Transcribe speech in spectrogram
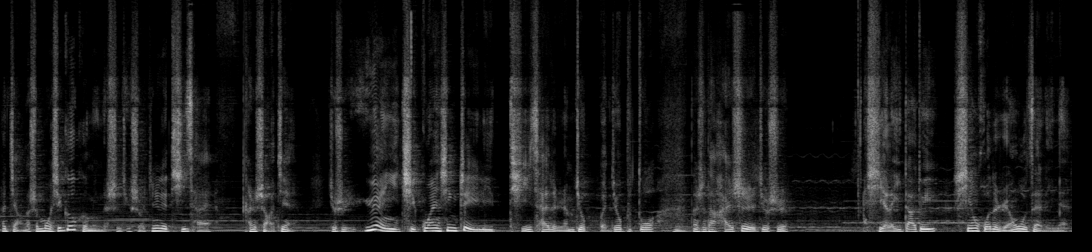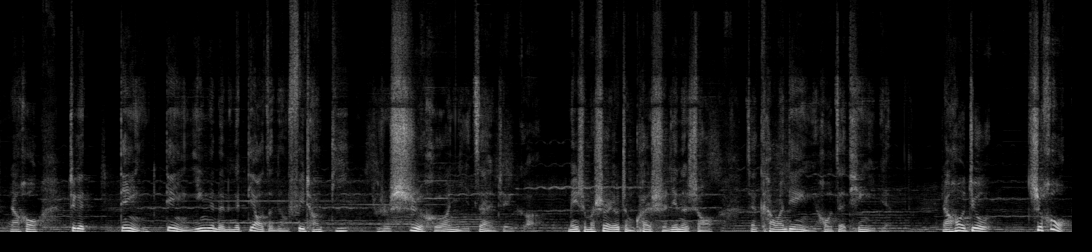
他讲的是墨西哥革命的事情，首先这个题材很少见。就是愿意去关心这一类题材的人就本就不多，但是他还是就是写了一大堆鲜活的人物在里面，然后这个电影电影音乐的那个调子呢非常低，就是适合你在这个没什么事儿有整块时间的时候，在看完电影以后再听一遍，然后就之后。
